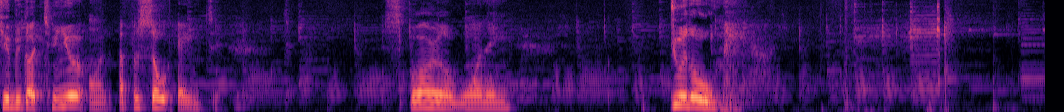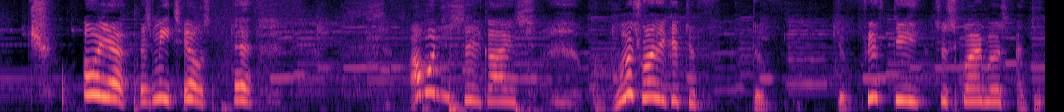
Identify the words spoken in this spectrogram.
To be continued on episode 8. Spoiler warning. Doodle Man. Oh yeah, it's me too. I want to say guys, we're trying to get to the the 50 subscribers at the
